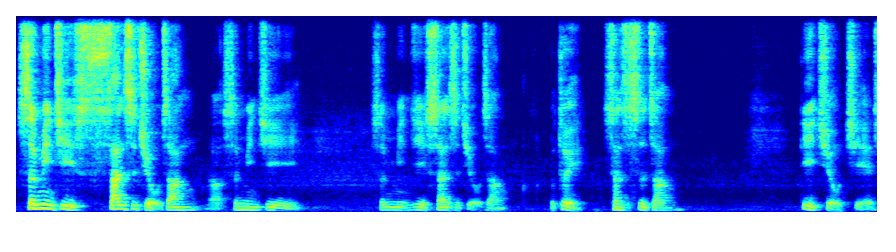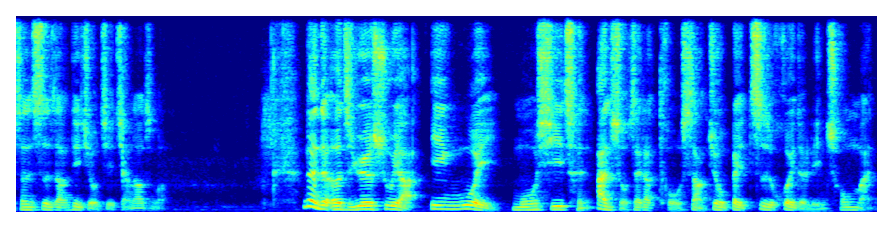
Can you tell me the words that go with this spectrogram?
生命记》三十九章啊，《生命记》《生命记》三十九章不对，三十四章第九节，三十四章第九节讲到什么？嫩的儿子约书亚，因为摩西曾按手在他头上，就被智慧的灵充满。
